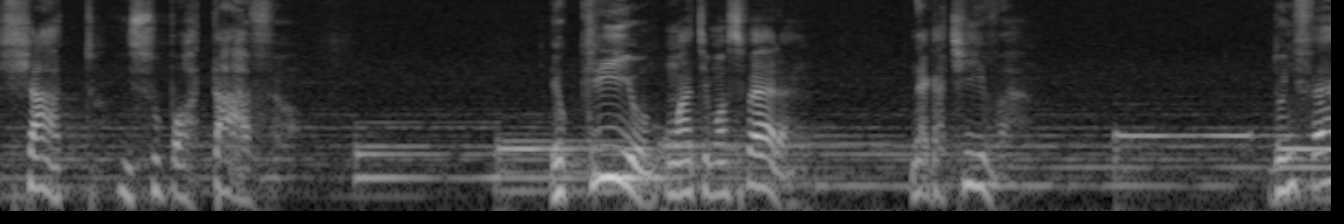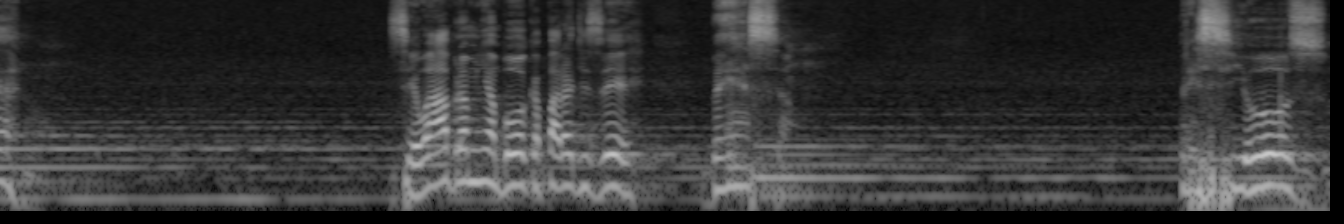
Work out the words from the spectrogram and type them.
chato, insuportável. Eu crio uma atmosfera negativa do inferno. Se eu abro a minha boca para dizer bênção, precioso,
